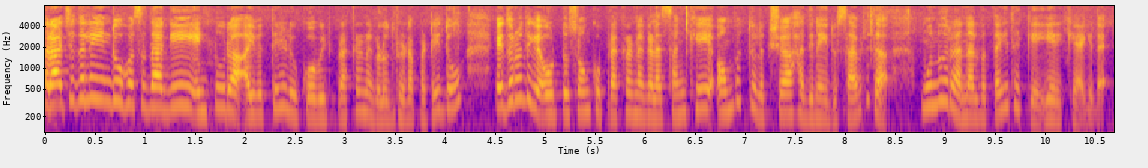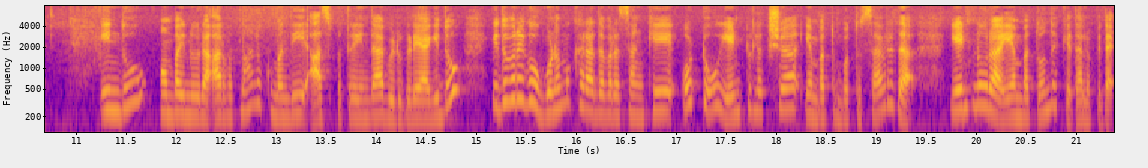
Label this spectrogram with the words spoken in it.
ರಾಜ್ಯದಲ್ಲಿ ಇಂದು ಹೊಸದಾಗಿ ಎಂಟುನೂರ ಐವತ್ತೇಳು ಕೋವಿಡ್ ಪ್ರಕರಣಗಳು ದೃಢಪಟ್ಟಿದ್ದು, ಇದರೊಂದಿಗೆ ಒಟ್ಟು ಸೋಂಕು ಪ್ರಕರಣಗಳ ಸಂಖ್ಯೆ ಒಂಬತ್ತು ಲಕ್ಷ ಹದಿನೈದು ಸಾವಿರದ ಮುನ್ನೂರ ನಲವತ್ತೈದಕ್ಕೆ ಏರಿಕೆಯಾಗಿದೆ. ಇಂದು ಒಂಬೈನೂರ ಅರವತ್ನಾಲ್ಕು ಮಂದಿ ಆಸ್ಪತ್ರೆಯಿಂದ ಬಿಡುಗಡೆಯಾಗಿದ್ದು, ಇದುವರೆಗೂ ಗುಣಮುಖರಾದವರ ಸಂಖ್ಯೆ ಒಟ್ಟು ಎಂಟು ಲಕ್ಷ ಎಂಬತ್ತೊಂಬತ್ತು ಸಾವಿರದ ಎಂಟುನೂರ ಎಂಬತ್ತೊಂದಕ್ಕೆ ತಲುಪಿದೆ.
